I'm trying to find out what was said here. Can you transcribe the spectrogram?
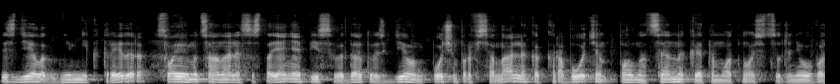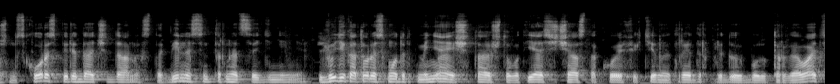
сделок, дневник трейдера, свое эмоциональное состояние описывает, да, то есть где он очень профессионально, как к работе, полноценно к этому относится. Для него важна скорость передачи данных, стабильность интернет-соединения. Люди, которые смотрят меня и считают, что вот я сейчас такой эффективный трейдер, приду и буду торговать,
